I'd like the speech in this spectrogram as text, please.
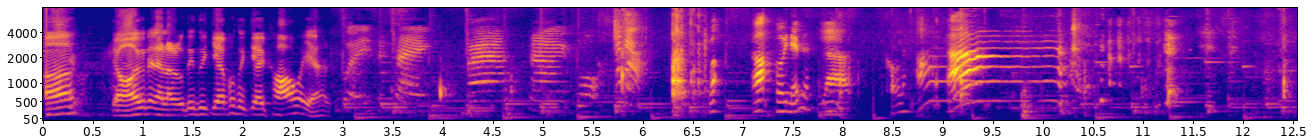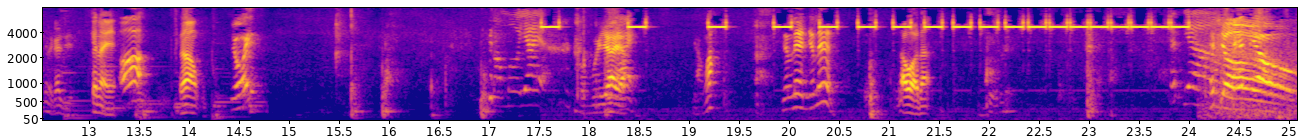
Ờ, Trời ơi, cái này là lần đầu tiên tôi chơi, bắt tôi chơi khó quá vậy. Vị sẵn sàng ba hai một Đó, hơi ném nè Là khó lắm. À. cái này. Được không? Rồi Còn 10 giây Còn 10 giây à? Nhỏ quá. Nhanh lên, nhanh lên. Đâu rồi đó. Hết giờ.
